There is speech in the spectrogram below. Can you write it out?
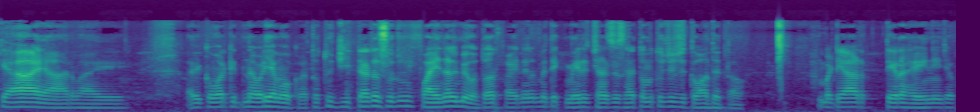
क्या यार भाई? अभी कुमार कितना बढ़िया मौका तो तू जीता तो तू फाइनल में होता और फाइनल में देख, मेरे चांसेस है तो मैं तुझे जितवा देता बट यार, तेरा है ही नहीं जब।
